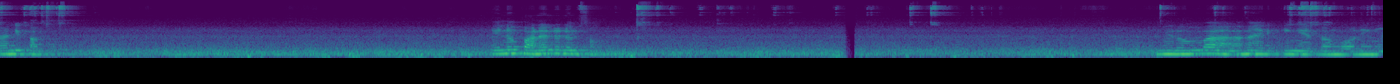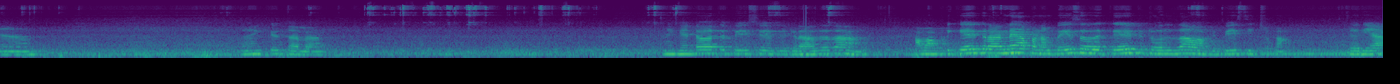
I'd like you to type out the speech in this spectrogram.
கண்டிப்பாக இன்னும் பன்னெண்டு நிமிஷம். ரொம்ப அழகா இருக்கீங்க தங்கோ நீங்க. தேங்க்யூ தலா. நீ கெட்ட வார்த்தை பேசி வச்சுக்கிற அதுதான். அவன் அப்படி கேட்குறானே அப்போ நான் பேசுறதை கேட்டுட்டு வந்து தான் அவன் அப்படி பேசிகிட்டு இருக்கான். சரியா?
